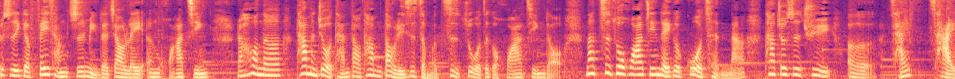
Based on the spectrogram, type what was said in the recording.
就是一个非常知名的叫雷恩花精，然后呢，他们就有谈到他们到底是怎么制作这个花精的哦。那制作花精的一个过程呢，它就是去呃采采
